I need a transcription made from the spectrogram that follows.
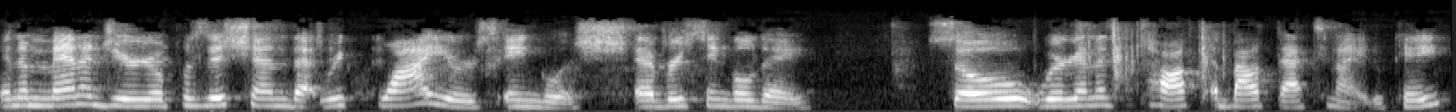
in a managerial position that requires English every single day. So we're going to talk about that tonight, okay?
